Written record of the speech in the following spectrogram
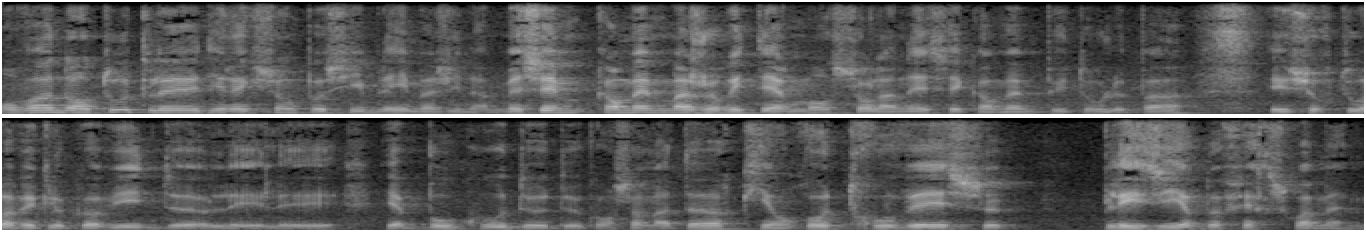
on va dans toutes les directions possibles et imaginables. Mais c'est quand même majoritairement sur l'année, c'est quand même plutôt le pain. Et surtout avec le Covid, il y a beaucoup de, de consommateurs qui ont retrouvé ce plaisir de faire soi-même.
